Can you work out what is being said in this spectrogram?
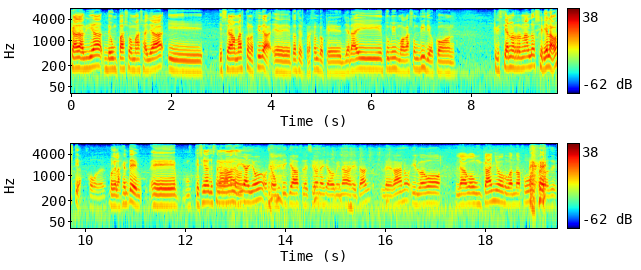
cada día dé un paso más allá y, y sea más conocida. Eh, entonces, por ejemplo, que Geray tú mismo hagas un vídeo con Cristiano Ronaldo sería la hostia. Joder. Porque la gente eh, que siga a Le Cristiano Ronaldo... yo, o sea, un pique a flexiones y a dominadas y tal, le gano y luego le hago un caño jugando a fútbol, pero sí.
